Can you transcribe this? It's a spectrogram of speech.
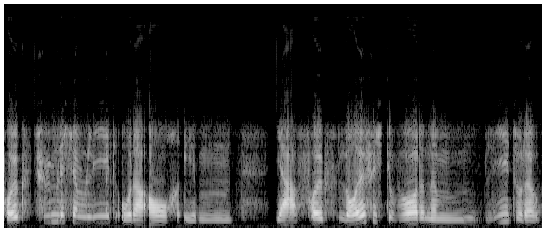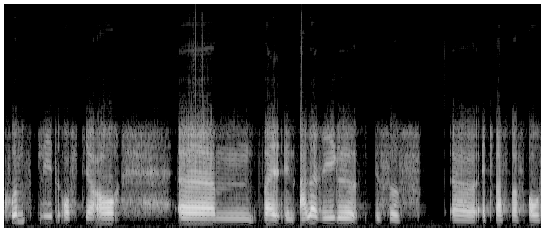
volkstümlichem Lied oder auch eben ja volksläufig gewordenem Lied oder Kunstlied oft ja auch, ähm, weil in aller Regel ist es äh, etwas, was aus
